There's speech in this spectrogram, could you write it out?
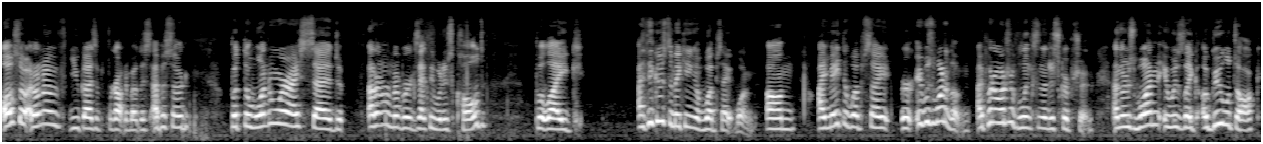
Also, I don't know if you guys have forgotten about this episode, but the one where I said I don't remember exactly what it's called, but like I think it was the making of website one. Um, I made the website, or it was one of them. I put a bunch of links in the description, and there's one. It was like a Google Doc.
